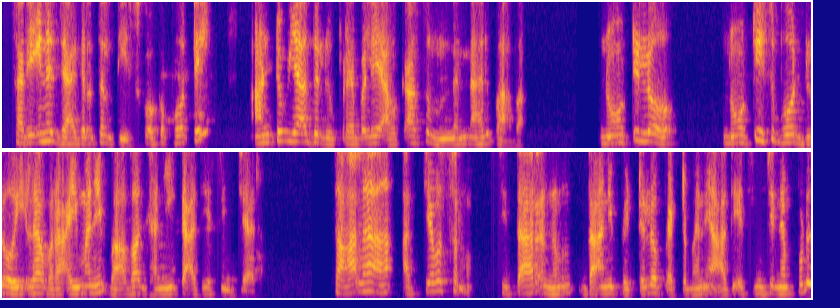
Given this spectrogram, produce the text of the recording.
సరైన జాగ్రత్తలు తీసుకోకపోతే అంటువ్యాధులు ప్రబలే అవకాశం ఉందన్నారు బాబా. నోటిలో నోటీసు బోర్డులో ఇలా వ్రాయమని బాబా ఘనీకి ఆదేశించారు. చాలా అత్యవసరం సితారను దాని పెట్టెలో పెట్టమని ఆదేశించినప్పుడు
